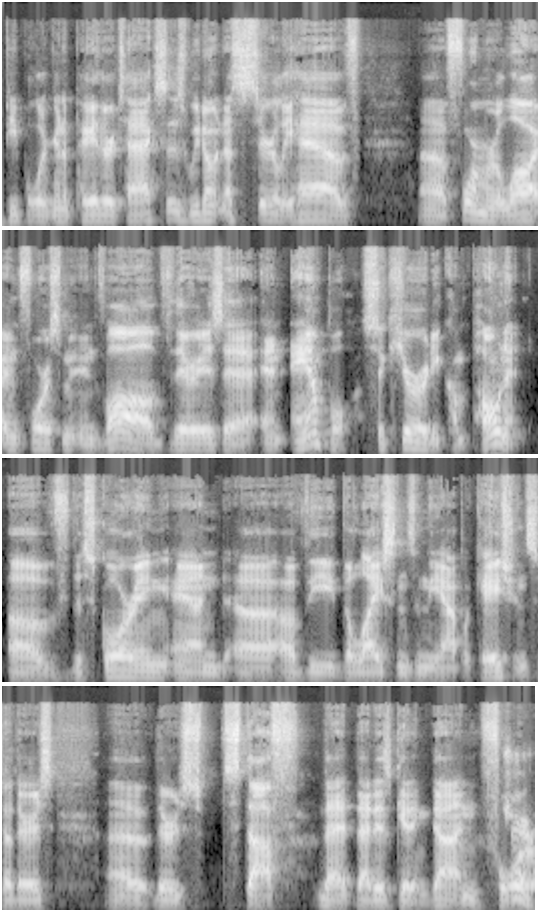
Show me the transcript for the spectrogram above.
people are going to pay their taxes. We don't necessarily have uh, former law enforcement involved. There is a, an ample security component of the scoring and uh, of the the license and the application. So there's uh, there's stuff that that is getting done for sure.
